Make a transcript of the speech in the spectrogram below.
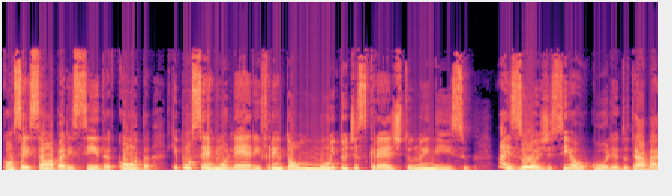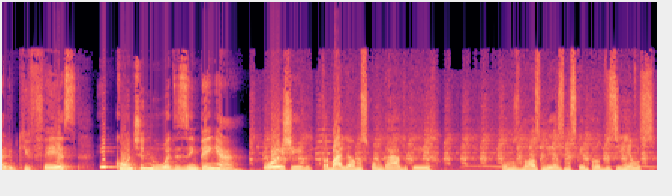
Conceição Aparecida conta que, por ser mulher, enfrentou muito descrédito no início, mas hoje se orgulha do trabalho que fez e continua a desempenhar. Hoje trabalhamos com gado que fomos nós mesmos quem produzimos,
